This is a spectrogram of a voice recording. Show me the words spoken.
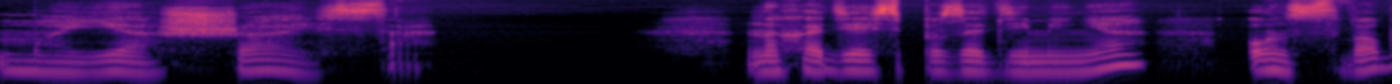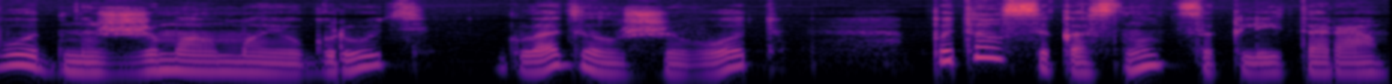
Моя шайса. Находясь позади меня, он свободно сжимал мою грудь, гладил живот, пытался коснуться клитора,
